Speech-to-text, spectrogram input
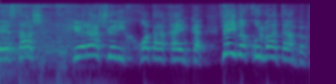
ئێستاش خێرا شوێنی خۆتان قایم کەن دەی بە قوربانتان بم.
